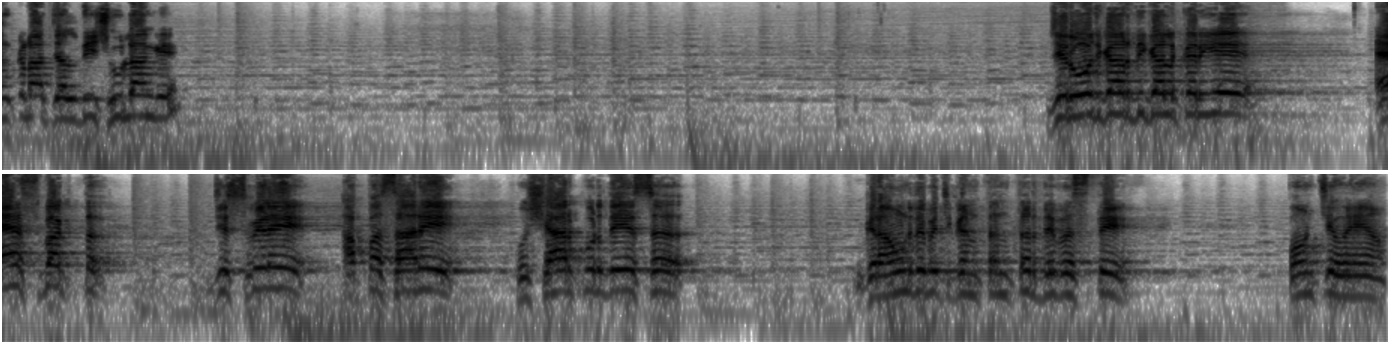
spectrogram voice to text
ਅੰਕੜਾ ਜਲਦੀ ਛੂ ਲਾਂਗੇ ਜੇ ਰੋਜ਼ਗਾਰ ਦੀ ਗੱਲ ਕਰੀਏ ਇਸ ਵਕਤ ਜਿਸ ਵੇਲੇ ਆਪਾਂ ਸਾਰੇ ਹੁਸ਼ਿਆਰਪੁਰ ਦੇ ਇਸ ਗਰਾਊਂਡ ਦੇ ਵਿੱਚ ਗਣਤੰਤਰ ਦਿਵਸ ਤੇ ਪਹੁੰਚੇ ਹੋਏ ਆ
